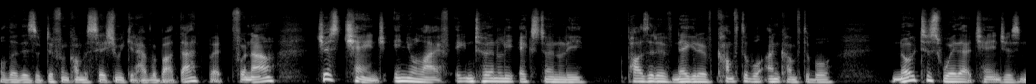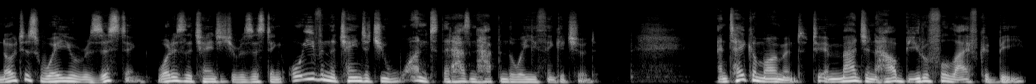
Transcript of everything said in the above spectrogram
although there's a different conversation we could have about that. But for now, just change in your life, internally, externally, positive, negative, comfortable, uncomfortable. Notice where that change is. Notice where you're resisting. What is the change that you're resisting, or even the change that you want that hasn't happened the way you think it should? And take a moment to imagine how beautiful life could be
